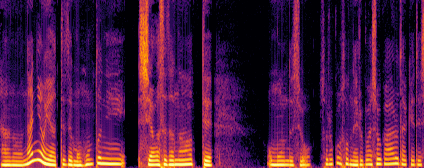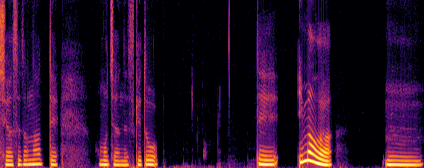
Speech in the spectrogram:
あの何をやってても本当に幸せだなって思うんですよ。それこそ寝る場所があるだけで幸せだなって思っちゃうんですけど。で今はうん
